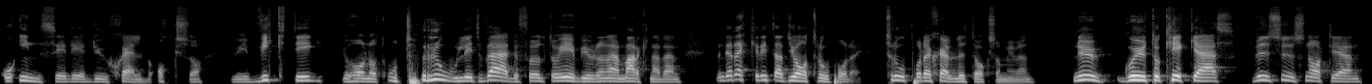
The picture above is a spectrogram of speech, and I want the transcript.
och inse det du själv också. Du är viktig, du har något otroligt värdefullt att erbjuda den här marknaden. Men det räcker inte att jag tror på dig. Tro på dig själv lite också min vän. Nu, gå ut och kick ass. Vi syns snart igen.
